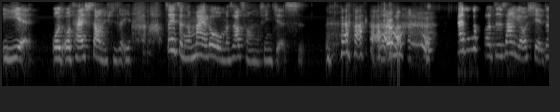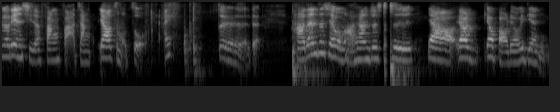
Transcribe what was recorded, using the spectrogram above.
一页。我我才少女须知一页，这一整个脉络我们是要重新解释。它这个盒子上有写这个练习的方法，这样要怎么做。哎，对对对对，好，但这些我们好像就是要要要保留一点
